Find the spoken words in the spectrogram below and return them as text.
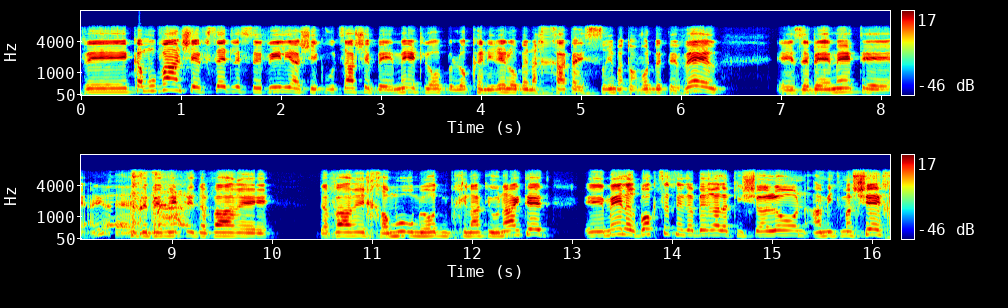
וכמובן שהפסד לסביליה, שהיא קבוצה שבאמת לא, לא כנראה לא בין אחת העשרים הטובות בתבל, אה, זה באמת, אה, זה באמת דבר, אה, דבר חמור מאוד מבחינת יונייטד. מיילר, בוא קצת נדבר על הכישלון המתמשך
